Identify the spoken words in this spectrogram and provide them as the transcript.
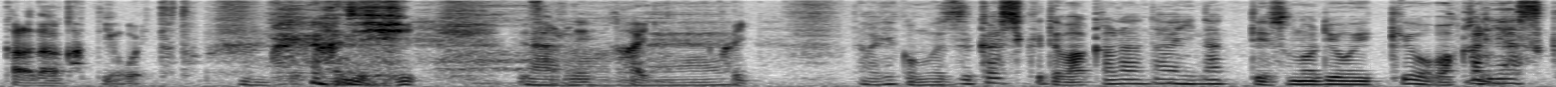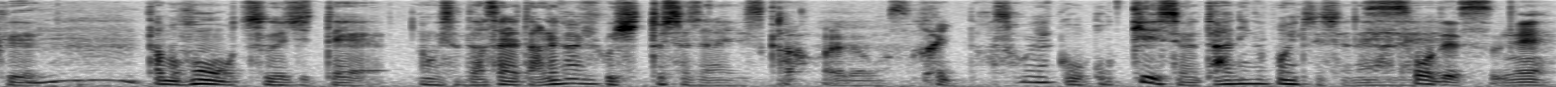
体が勝手に動いたという感じですね。ねはい、はい結構難しくてわからないなっていうその領域を分かりやすく、うん、多分本を通じて野口さん出されたあれが結構ヒットしたじゃないですか。ありがとうございます。はい。それ結構大きいですよね。ターニングポイントですよね。そうですね。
